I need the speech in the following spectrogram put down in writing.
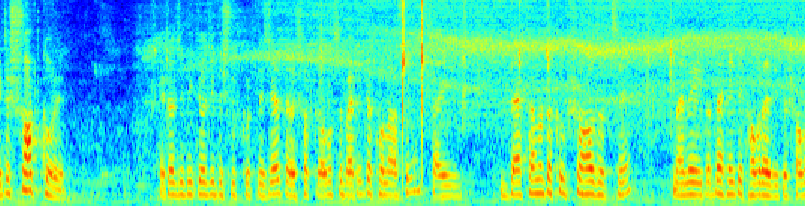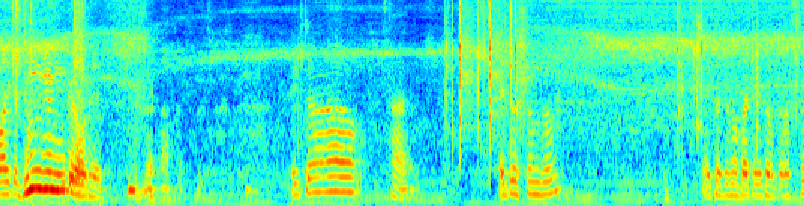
এটা শর্ট করে। এটা যদি কেউ যদি শ্যুট করতে চায়, তাহলে শর্ট করে। অবশ্যই ব্যাটারিটা খোলা আছে, তাই দেখানোটা খুব সহজ হচ্ছে। নাহলে এটা দেখাইতে খবর হয়ে যেত সবাইকে ঝুম ঝুম করে ওঠে। এটা হ্যাঁ এটা সুন্দর। এটার জন্য ব্যাটারি দরকার আছে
